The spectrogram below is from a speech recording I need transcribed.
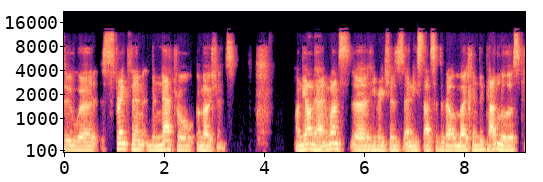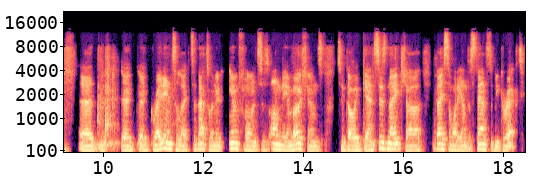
to strengthen the natural emotions. On the other hand, once uh, he reaches and he starts to develop Mochin the Gadlus, uh, a, a great intellect, so that's when it influences on the emotions to go against his nature based on what he understands to be correct.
